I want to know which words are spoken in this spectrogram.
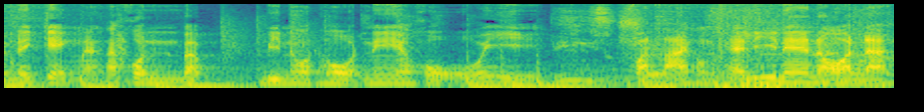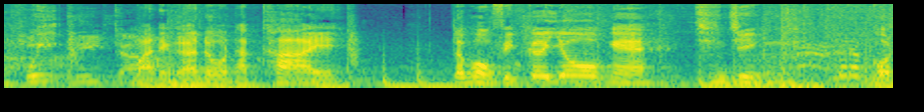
มได้เก่งนะ ถ้าคนแบบบินโหดๆเนี่ยโหยฝันร้ายของแครี่แน่นอนนะ อุ้ยมาถึงก็โดนทักทายแล้วผมฟิกเกอร์โยกไง จริงๆ ไม่ต้องกด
